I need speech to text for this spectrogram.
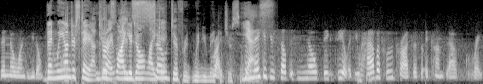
then no wonder you don't. Then we for it. understand, right, It's- why you don't like so it. different when you make Right. it yourself. To make it yourself is no big deal. If you have a food processor, it comes out great.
